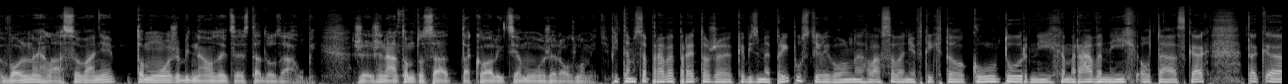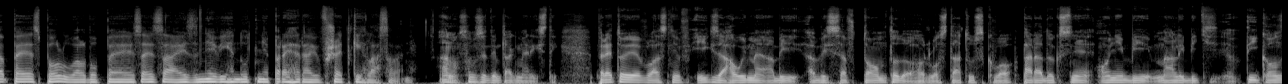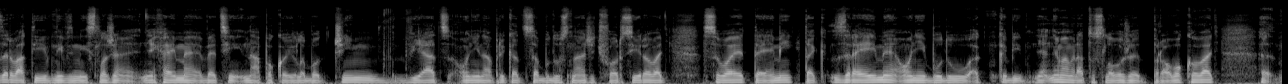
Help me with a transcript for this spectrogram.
voľné hlasovanie. To môže byť naozaj cesta do záhuby. Že, že na tomto sa tá koalícia môže rozlomiť. Pýtam sa práve preto, že keby sme pripustili voľné hlasovanie v týchto kultúrnych, mravných otázkach, tak e, PS spolu alebo PSS a S nevyhnutne prehrajú všetky hlasovania. Áno, som si tým takmer istý. Preto je vlastne v ich záujme, aby, aby sa v tomto dohodlo status quo. Paradoxne, oni by mali byť tí konzervatívni v zmysle, že nechajme veci na pokoji, lebo čím viac oni napríklad sa budú snažiť forsírovať svoje témy, tak zrejme oni budú, keby, ja nemám rád to slovo, že provokovať, e,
